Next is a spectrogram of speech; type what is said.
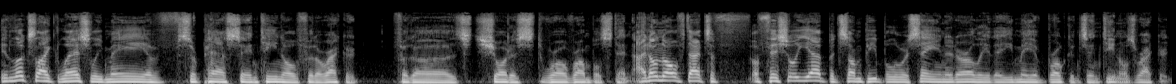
It looks like Lashley may have surpassed Santino for the record for the shortest Royal Rumble stint. I don't know if that's official yet, but some people were saying it earlier that he may have broken Santino's record.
